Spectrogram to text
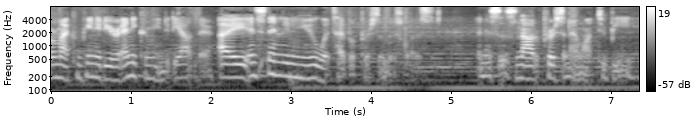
for my community or any community out there. I instantly knew what type of person this was. And this is not a person I want to be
